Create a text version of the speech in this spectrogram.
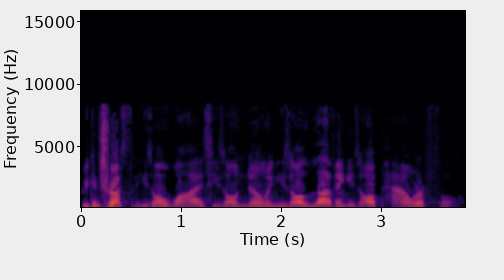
We can trust that He's all wise, He's all knowing, He's all loving, He's all powerful.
